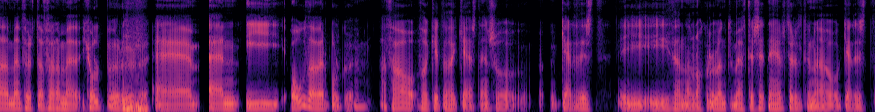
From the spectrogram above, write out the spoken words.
að menn þurft að fara með hjólburur um, en í óðaverbólgu að þá, þá getur það gerst eins og gerðist í, í þennan okkur löndum eftir setni hefstyrjöldina og gerðist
